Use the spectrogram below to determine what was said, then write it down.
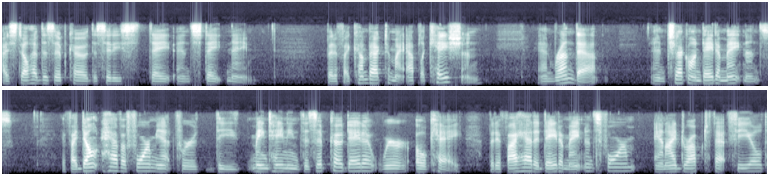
I still have the zip code, the city, state, and state name. But if I come back to my application and run that and check on data maintenance, if I don't have a form yet for the maintaining the zip code data, we're okay. But if I had a data maintenance form and I dropped that field,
